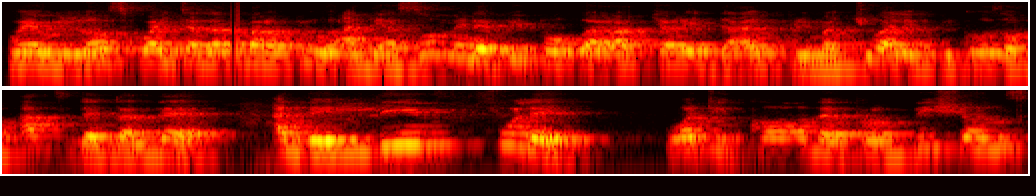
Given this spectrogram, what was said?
where we lost quite a number of people. And there are so many people who are actually dying prematurely because of accident and there. And they live fully what we call the provisions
